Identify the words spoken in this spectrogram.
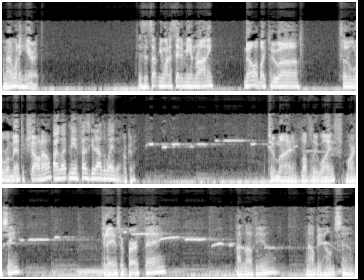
and I want to hear it. Is it something you want to say to me and Ronnie? No, I'd like to uh, send a little romantic shout out. All right, let me and Fez get out of the way then. Okay. To my lovely wife, Marcy. Today is her birthday. I love you, and I'll be home soon.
